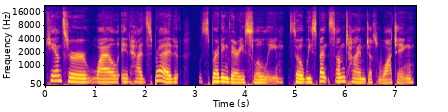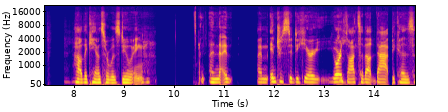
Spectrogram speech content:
cancer, while it had spread, was spreading very slowly. So we spent some time just watching mm-hmm. how the cancer was doing. And I, I'm interested to hear your thoughts about that because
